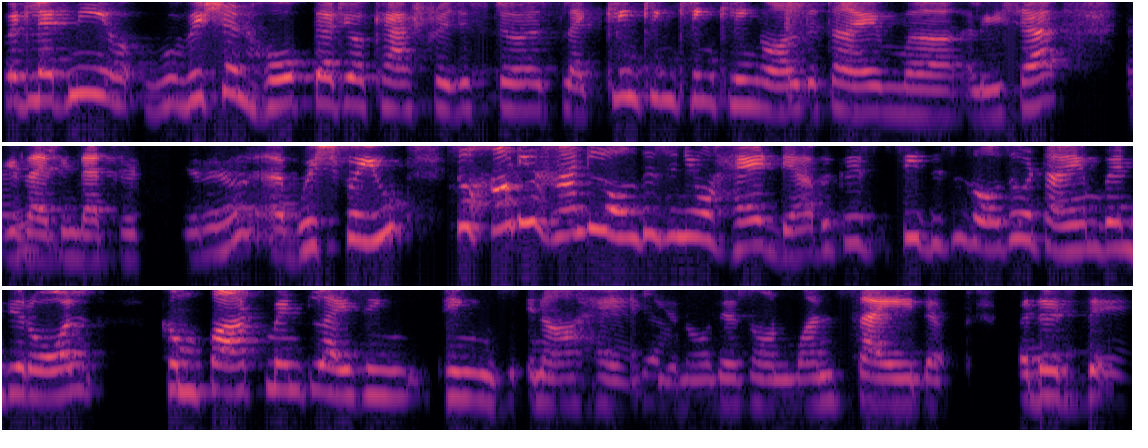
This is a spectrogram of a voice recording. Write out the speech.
But let me wish and hope that your cash registers like clink, clink, clink, clink all the time, uh, Alisha, because I think that's what, you know, a wish for you. So, how do you handle all this in your head? Yeah, because see, this is also a time when we're all compartmentalizing things in our head. You know, there's on one side, but there's the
